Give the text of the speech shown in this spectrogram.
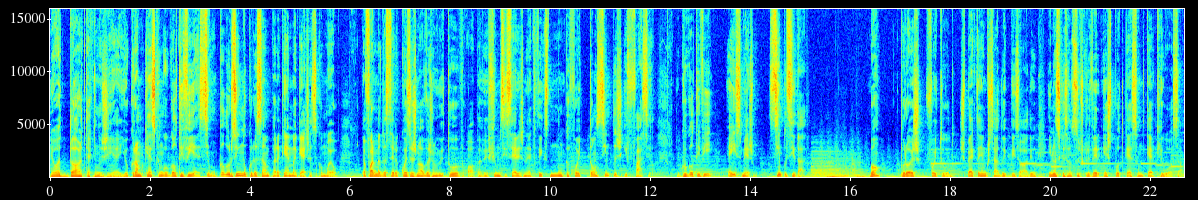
Eu adoro tecnologia e o Chromecast com Google TV é assim um calorzinho no coração para quem ama gadgets como eu. A forma de aceder a coisas novas no YouTube ou para ver filmes e séries na Netflix nunca foi tão simples e fácil. O Google TV é isso mesmo, simplicidade. Bom, por hoje foi tudo. Espero que tenham gostado do episódio e não se esqueçam de subscrever este podcast onde quer que o ouçam.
